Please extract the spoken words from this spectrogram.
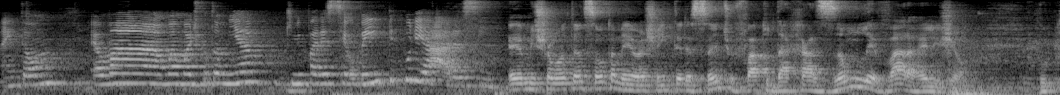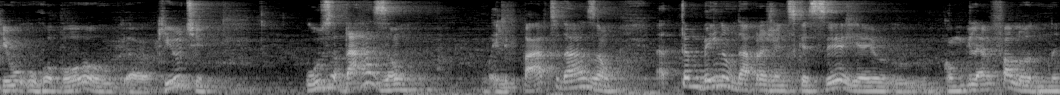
Então, é uma, uma, uma, dicotomia que me pareceu bem peculiar, assim. É, me chamou a atenção também, eu achei interessante o fato da razão levar a religião. Porque o, o robô, o uh, Kilt, usa da razão. Ele parte da razão. Também não dá para a gente esquecer, e aí, como o Guilherme falou, né?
